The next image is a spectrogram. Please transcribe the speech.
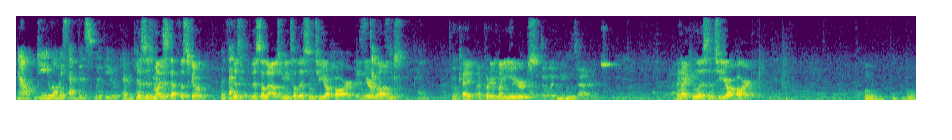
Now, do you always have this with you every time? This is my stethoscope. What's that This, do? this allows me to listen to your heart and your lungs. Okay. I put it in my ears. And I can listen to your heart. Boom, boom,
